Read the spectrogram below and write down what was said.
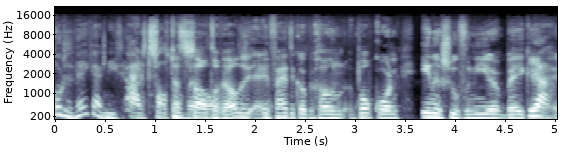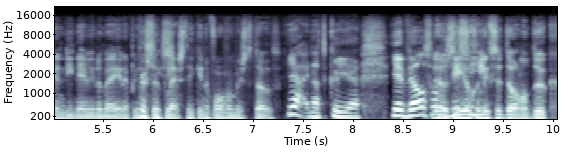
oh, dat weet ik eigenlijk niet. Ah, dat zal toch Dat wel. zal toch wel? Dus in feite koop je gewoon popcorn in een souvenirbeker Ja. en die neem je dan mee. En dan heb je een stuk plastic in de vorm van Mr. Toad. Ja, en dat kun je. Je hebt wel Dat zoals is die heel geliefde Donald Duck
